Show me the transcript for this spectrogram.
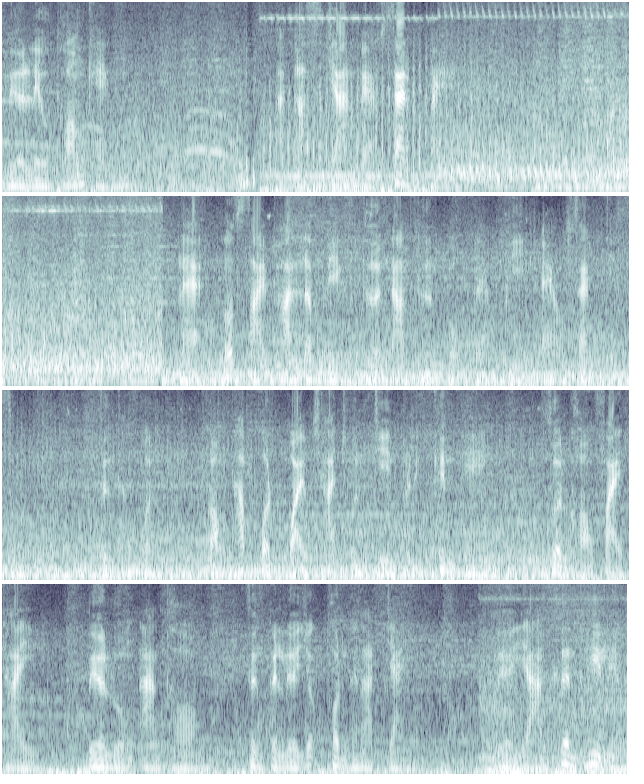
เรือเร็วท้องแข็ง อากาศยานแบบแซดแปดและรถสายพานลำเลียงเทินน้ำเทินบกแบบ PL แซดซึ่งทั้งหมดกองทัพปลดปล่อยประชาชนจีนผลิตขึ้นเอง ส่วนของฝ่ายไทย เรือหลวงอ่างทอง ซึ่งเป็นเรือยกพลขนาดใหญ่ เรือยางเคลื่อนที่เร็ว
